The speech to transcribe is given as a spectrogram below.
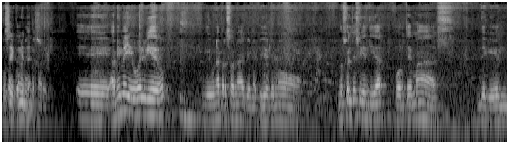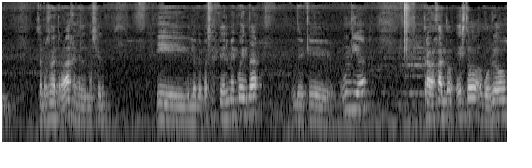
José, coméntanos. A mí me llegó el video de una persona que me pidió que no, no suelte su identidad por temas de que él, esa persona trabaja en el almacén. Y lo que pasa es que él me cuenta de que un día trabajando, esto ocurrió,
